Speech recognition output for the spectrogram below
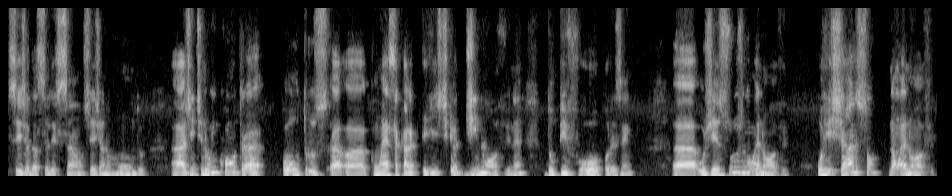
seja da seleção, seja no mundo, a gente não encontra outros uh, uh, com essa característica de nove, né? Do pivô, por exemplo. Uh, o Jesus não é nove. O Richardson não é nove.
